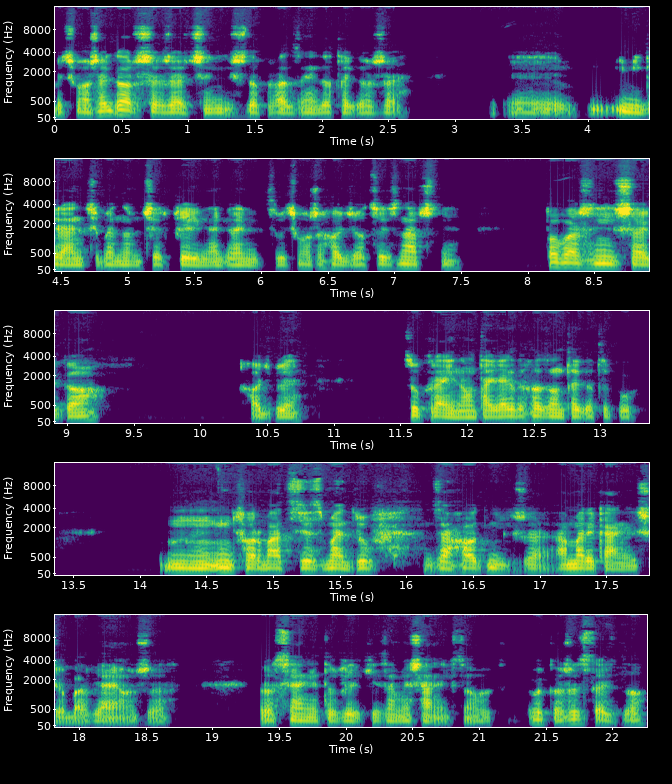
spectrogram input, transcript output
być może gorsze rzeczy niż doprowadzenie do tego, że y, imigranci będą cierpieli na granicy. Być może chodzi o coś znacznie poważniejszego, choćby z Ukrainą, tak jak dochodzą tego typu mm, informacje z mediów zachodnich, że Amerykanie się obawiają, że Rosjanie to wielkie zamieszanie chcą wykorzystać do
